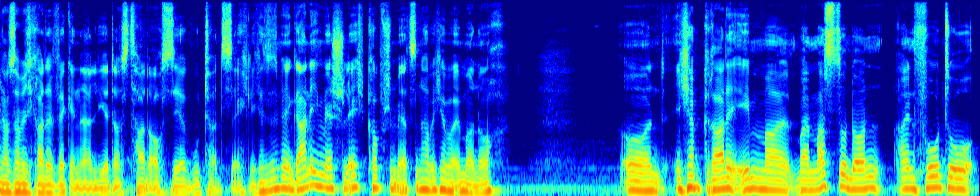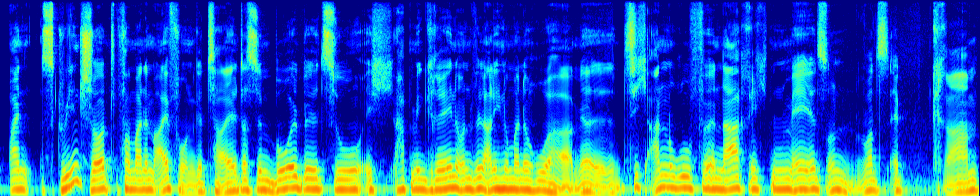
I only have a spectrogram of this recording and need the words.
Das habe ich gerade weginhaliert. Das tat auch sehr gut tatsächlich. Es ist mir gar nicht mehr schlecht. Kopfschmerzen habe ich aber immer noch. Und ich habe gerade eben mal bei Mastodon ein Foto, ein Screenshot von meinem iPhone geteilt. Das Symbolbild zu, ich habe Migräne und will eigentlich nur meine Ruhe haben. Ja, zig Anrufe, Nachrichten, Mails und WhatsApp-Kram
